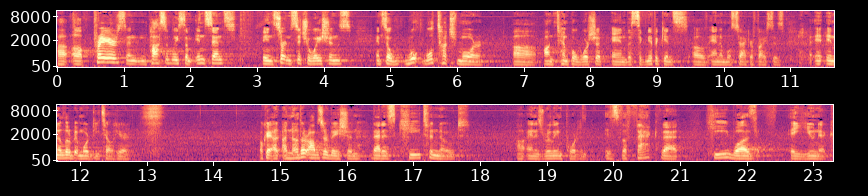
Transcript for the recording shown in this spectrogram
uh, up prayers and possibly some incense in certain situations. And so we'll, we'll touch more uh, on temple worship and the significance of animal sacrifices in, in a little bit more detail here. Okay, another observation that is key to note uh, and is really important is the fact that he was a eunuch.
